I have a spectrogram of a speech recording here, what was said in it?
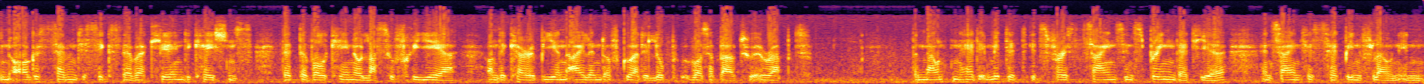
In August 76, there were clear indications that the volcano La Soufrière on the Caribbean island of Guadeloupe was about to erupt. The mountain had emitted its first signs in spring that year, and scientists had been flown in.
